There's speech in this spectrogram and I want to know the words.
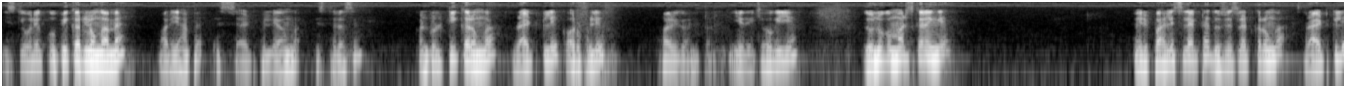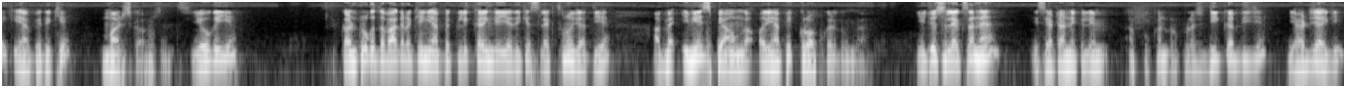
इसकी और एक कॉपी कर लूँगा मैं और यहाँ पे इस साइड पे ले आऊँगा। इस तरह से कंट्रोल टी करूँगा राइट क्लिक और फ्लिप हॉरिजॉन्टल ये देखिए, हो गई है दोनों को मर्ज करेंगे। मेरी पहले सिलेक्ट है, दूसरे सिलेक्ट करूँगा। राइट क्लिक यहाँ पे देखिए मर्ज का ऑप्शन ये हो गई है कंट्रोल को दबा कर रखेंगे, यहाँ पे क्लिक करेंगे। ये देखिए सिलेक्शन हो जाती है। अब मैं इमेज पे आऊँगा और यहाँ पे क्रॉप कर दूँगा। ये जो सिलेक्शन है, इसे हटाने के लिए आपको कंट्रोल प्लस डी कर दीजिए। ये हट जाएगी।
